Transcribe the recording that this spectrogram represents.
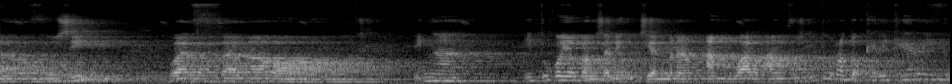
anfusi wal thamarat. Ingat, itu koyo bangsa ujian menang amwal anfus itu rotok keri-keri itu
